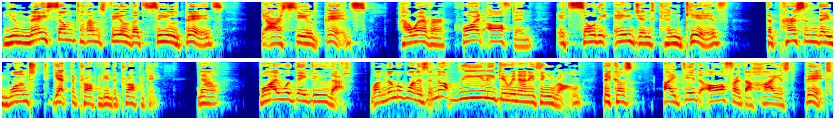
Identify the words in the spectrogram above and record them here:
you may sometimes feel that sealed bids are sealed bids. However, quite often it's so the agent can give the person they want to get the property the property. Now, why would they do that? Well, number one is they're not really doing anything wrong because I did offer the highest bid.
